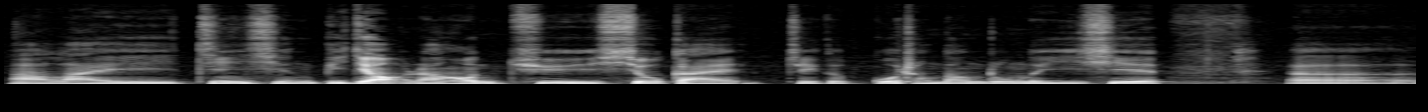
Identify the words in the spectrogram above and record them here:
啊来进行比较，然后去修改这个过程当中的一些呃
